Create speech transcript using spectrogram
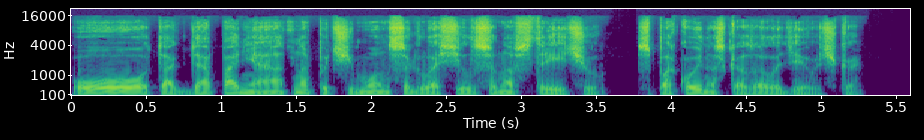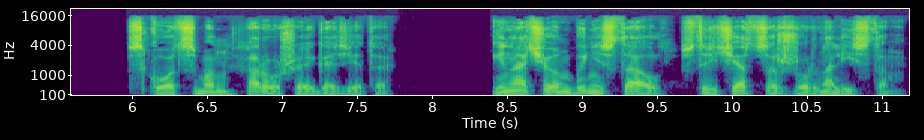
«О, тогда понятно, почему он согласился на встречу», — спокойно сказала девочка. «Скотсман — хорошая газета. Иначе он бы не стал встречаться с журналистом.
